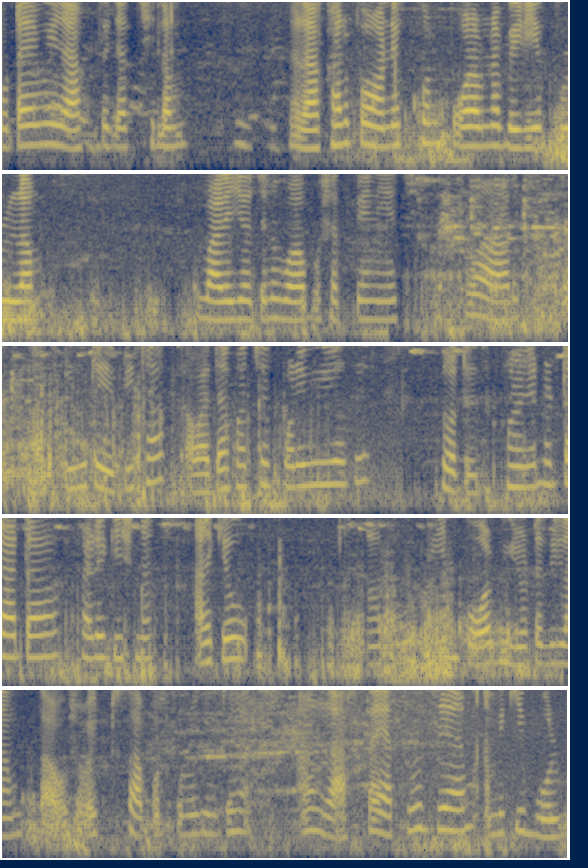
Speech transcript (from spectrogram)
ওটাই আমি রাখতে যাচ্ছিলাম। রাখার পর অনেকক্ষণ পর আমরা বেরিয়ে পড়লাম। বাড়ি যাওয়ার জন্য বাবা প্রসাদ পেয়ে নিয়েছে। তো আর কি, আজকে ভিডিও এমনি থাক, আবার দেখা হচ্ছে পরে ভিডিওতে ততক্ষণের জন্য টাটা, হরে কৃষ্ণ। আর কেউ দিন পর ভিডিওটা দিলাম, তাও সবাই একটু সাপোর্ট করো কিন্তু হ্যাঁ আর রাস্তায় এত জ্যাম আমি কি বলব?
